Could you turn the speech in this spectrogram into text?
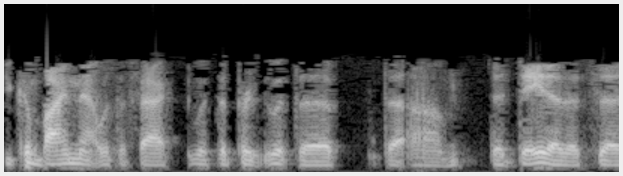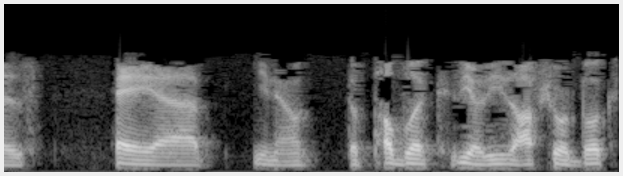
you combine that with the fact with the with the the um the data that says, hey, uh, you know, the public, you know, these offshore books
